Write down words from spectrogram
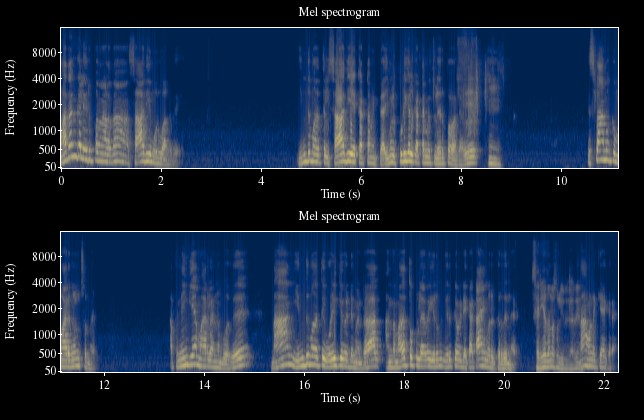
மதங்கள் இருப்பதனால தான் சாதியம் உருவாகுது. இந்து மதத்தில் சாதிய கட்டமைப்பு அதே மாதிரி குடிகள் கட்டமைப்பில் இருப்பவர்கள் இஸ்லாமுக்கு மாறுங்கள்னு சொன்னார். அப்போ நீங்கள் ஏன் மாறலன்னும் போது நான் இந்து மதத்தை ஒழிக்க வேண்டும் என்றால் அந்த மதத்துக்குள்ளவே இருந்து இருக்க வேண்டிய கட்டாயம் இருக்கிறதுன்னாரு சரியா தானே சொல்லியிருக்காரு? நான் ஒன்று கேட்குறேன்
